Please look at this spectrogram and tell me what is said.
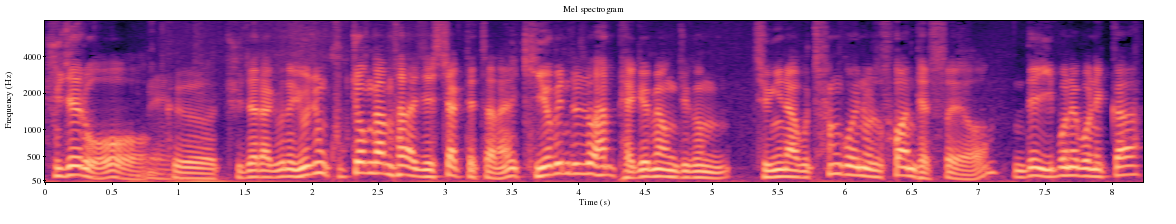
주제로 네. 그 주제라기보다 요즘 국정감사 이제 시작됐잖아요. 기업인들도 한 100여 명 지금 증인하고 참고인으로 소환됐어요. 근데 이번에 보니까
